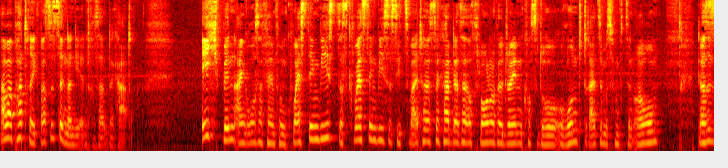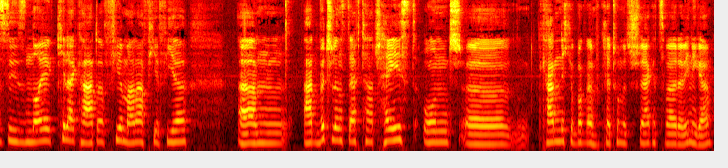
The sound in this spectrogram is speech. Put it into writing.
Aber Patrick, was ist denn dann die interessante Karte? Ich bin ein großer Fan vom Questing Beast. Das Questing Beast ist die zweiteuerste Karte derzeit auf Throne of Eldraine und kostet rund 13 bis 15 Euro. Das ist diese neue Killer-Karte, 4 Mana, 4-4. Ähm, hat Vigilance, Death Touch, Haste und äh, kann nicht geblockt werden für Kreaturen mit Stärke 2 oder weniger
